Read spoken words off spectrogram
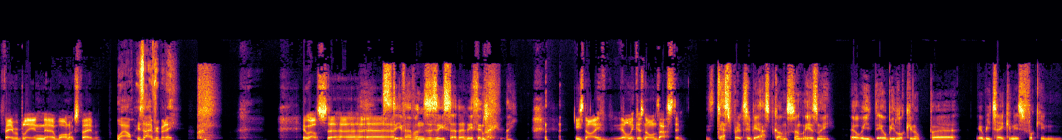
favourably in uh, Warnock's favour. Wow, is that everybody? Who else? Uh, uh, Steve Evans, has he said anything lately? He's not, if, only because no one's asked him. He's desperate to be asked constantly, isn't he? He'll be, he'll be looking up, uh, he'll be taking his fucking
